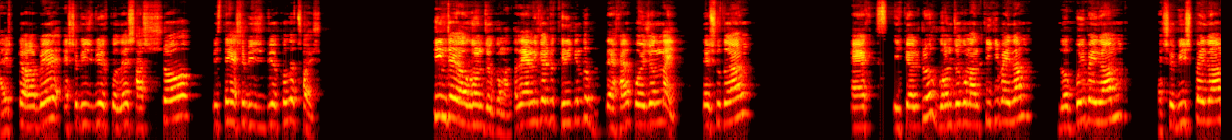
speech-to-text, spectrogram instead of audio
আরেকটা হবে একশো বিশ বিয়োগ করলে সাতশো বিশ থেকে একশো বিশ বিয়োগ করলে ছয়শো। তিনটাই অগ্রহণযোগ্য মান। তাহলে এন ইকুয়াল টু থ্রি কিন্তু দেখার প্রয়োজন নাই। সুতরাং এক্স ইকুয়াল টু গ্রহণযোগ্য মান কি কি পাইলাম? নব্বই পাইলাম, একশো বিশ পাইলাম,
